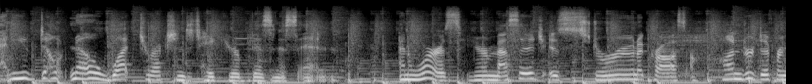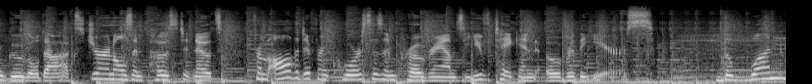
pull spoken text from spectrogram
and you don't know what direction to take your business in? And worse, your message is strewn across a hundred different Google Docs, journals, and post it notes from all the different courses and programs you've taken over the years. The one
